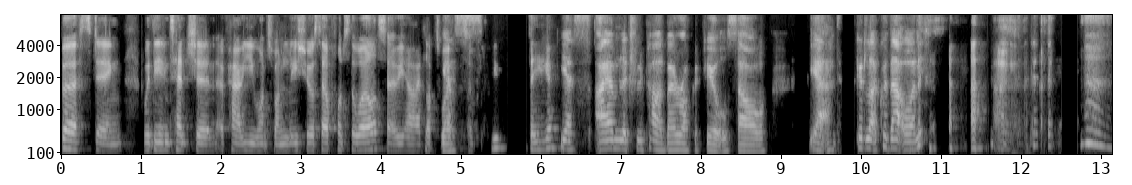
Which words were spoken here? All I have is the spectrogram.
bursting with the intention of how you want to unleash yourself onto the world. So yeah, I'd love to work yes. with you. There you go. Yes, I am literally powered by rocket fuel. So yeah, good luck with that one.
